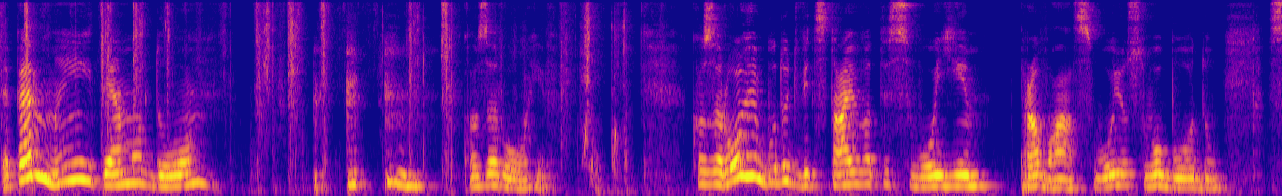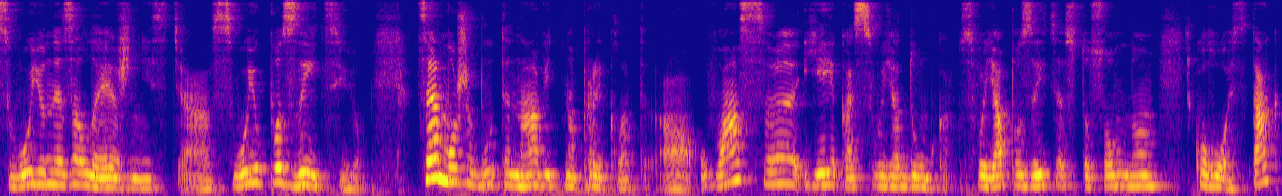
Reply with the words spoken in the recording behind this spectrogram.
Тепер ми йдемо до козерогів. Козероги будуть відстаювати свої права, свою свободу, свою незалежність, свою позицію. Це може бути навіть, наприклад, у вас е, є якась своя думка, своя позиція стосовно когось, так?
